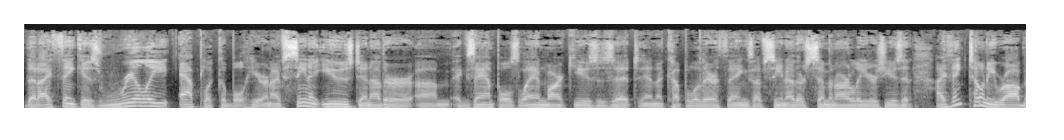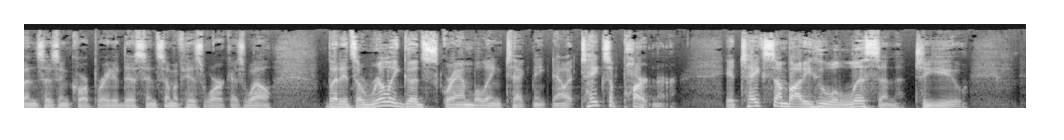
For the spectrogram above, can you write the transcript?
that I think is really applicable here. And I've seen it used in other um, examples. Landmark uses it in a couple of their things. I've seen other seminar leaders use it. I think Tony Robbins has incorporated this in some of his work as well. But it's a really good scrambling technique. Now, it takes a partner. It takes somebody who will listen to you.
